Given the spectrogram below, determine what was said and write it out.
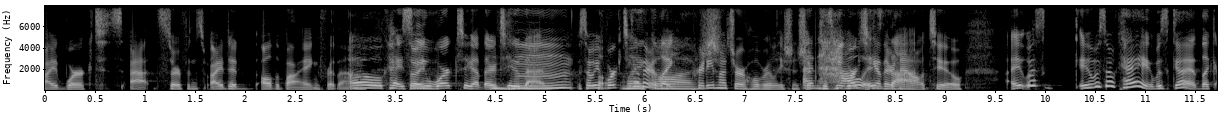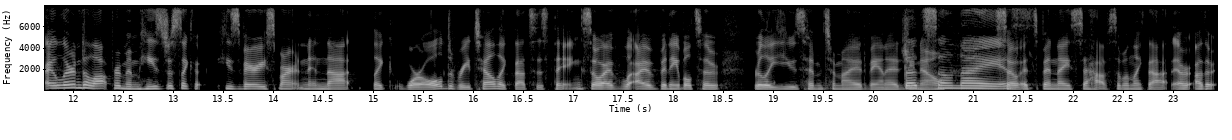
I worked at Surf and I did all the buying for them. Oh, okay. So, So you work together too then. Mhm. So we've worked Oh together like pretty much our whole relationship because we work together now too. It was it was okay. It was good. Like I learned a lot from him. He's just like he's very smart and in that like world retail like that's his thing. So I've I've been able to really use him to my advantage. That's you know, so nice. So it's been nice to have someone like that. Or other,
